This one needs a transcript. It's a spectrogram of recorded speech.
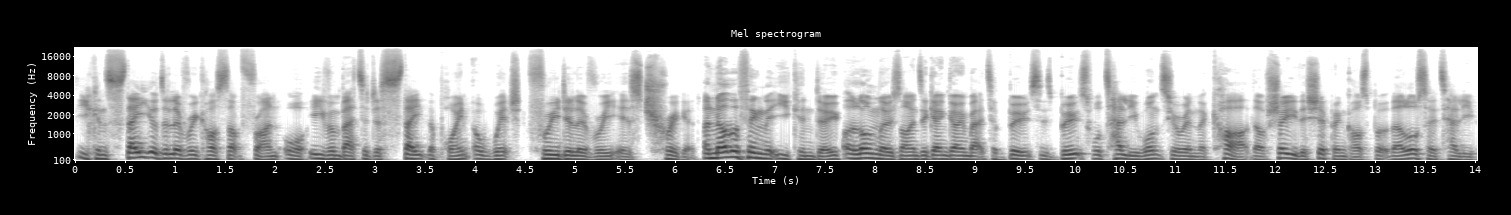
You can state your delivery costs up front, or even better, just state the point at which free delivery is triggered. Another thing that you can do along those lines, again, going back to Boots, is Boots will tell you once you're in the cart, they'll show you the shipping cost, but they'll also tell you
